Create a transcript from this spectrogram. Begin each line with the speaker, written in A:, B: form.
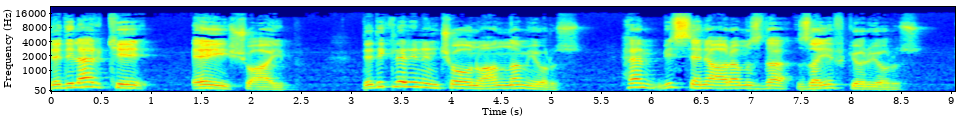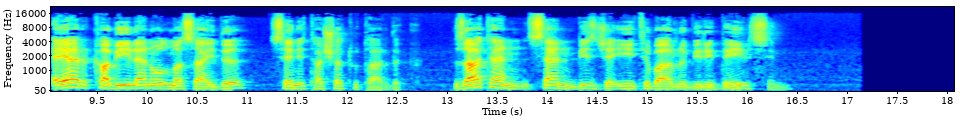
A: Dediler ki ey Şuayb dediklerinin çoğunu anlamıyoruz. Hem biz seni aramızda zayıf görüyoruz. Eğer kabilen olmasaydı seni taşa tutardık. Zaten sen bizce itibarlı biri değilsin.''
